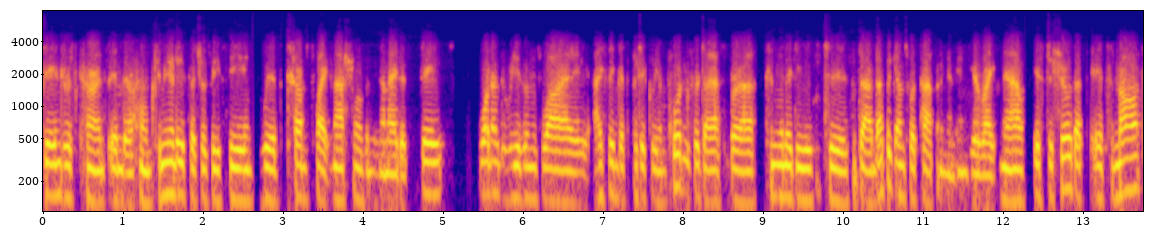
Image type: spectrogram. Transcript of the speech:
dangerous currents in their home communities, such as we've seen with Trump's white nationalism in the United States, one of the reasons why I think it's particularly important for diaspora communities to stand up against what's happening in India right now is to show that it's not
